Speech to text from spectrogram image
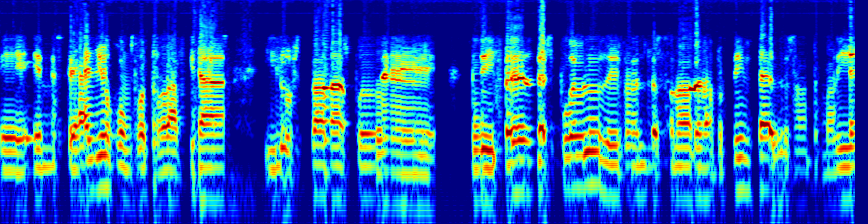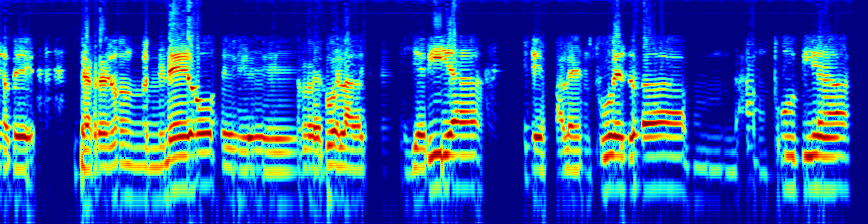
eh, en este año con fotografías ilustradas pues, de, diferentes pueblos, de diferentes zonas de la provincia, de Santa María de, de Redondo de Minero, eh, Reduela de Cancillería, eh, Palenzuela, mm, Ampudia,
